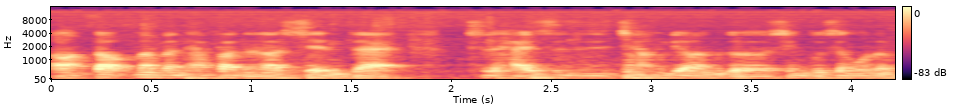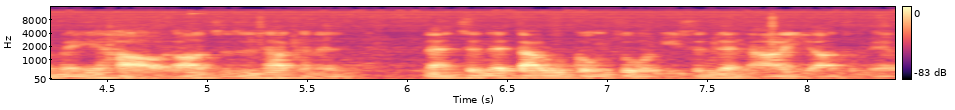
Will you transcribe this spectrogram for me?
然后到慢慢她发展到现在。是还是强调那个幸福生活的美好，然后只是她可能男生在大陆工作，女生在哪里，然后怎么样？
